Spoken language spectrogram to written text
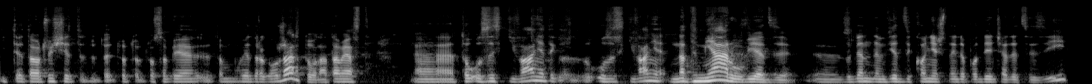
I to, to oczywiście to, to, to, sobie to mówię drogą żartu, natomiast e, to uzyskiwanie, tego, uzyskiwanie nadmiaru wiedzy e, względem wiedzy koniecznej do podjęcia decyzji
